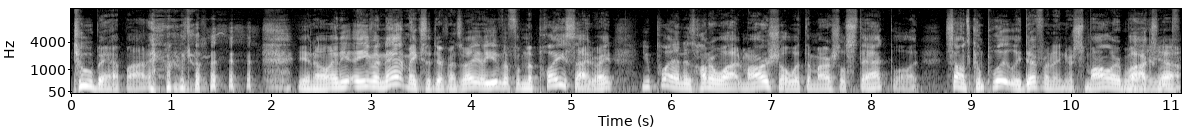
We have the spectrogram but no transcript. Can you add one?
tube amp on it. Mm-hmm. you know, and even that makes a difference, right? Even from the play side, right? You play on this hundred watt Marshall with the Marshall stack bullet. Sounds completely different than your smaller Well, box yeah.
